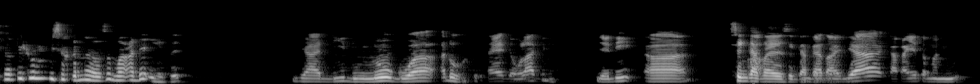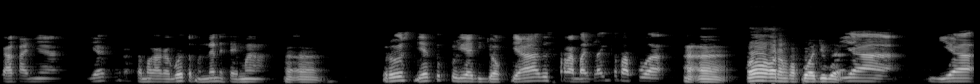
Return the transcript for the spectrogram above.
tapi kok lu bisa kenal sama adiknya sih? Jadi dulu gue aduh saya jauh lagi jadi eh, Singkat aja singkat. singkat aja kakaknya teman kakaknya dia sama kakak gue temenan SMA Heeh. terus dia tuh kuliah di Jogja terus pernah balik lagi ke Papua Heeh. Oh orang Papua juga. iya dia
